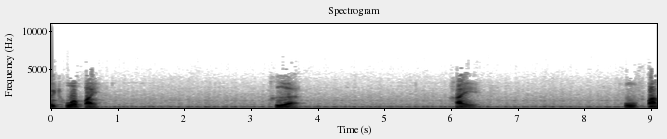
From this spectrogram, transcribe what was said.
ยทั่วไป เพื่อให้ผู้ฟัง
